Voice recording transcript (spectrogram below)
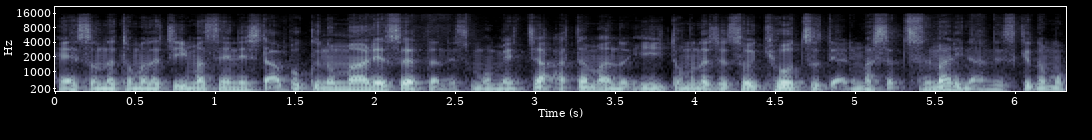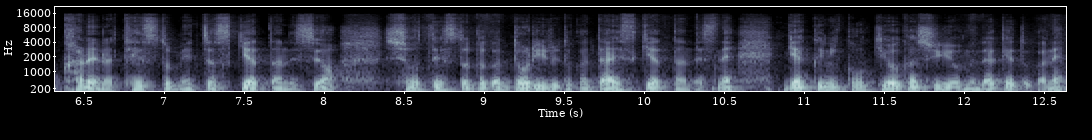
えー、そんな友達いませんでした。僕の周りはそうやったんです。もうめっちゃ頭のいい友達はそういう共通点ありました。つまりなんですけども、彼らテストめっちゃ好きやったんですよ。小テストとかドリルとか大好きやったんですね。逆にこう教科書読むだけとかね、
